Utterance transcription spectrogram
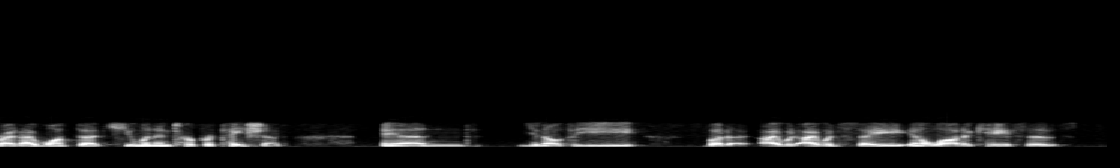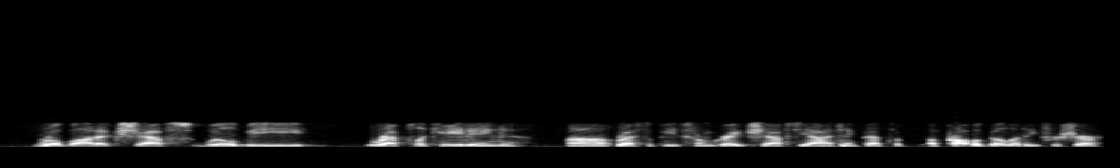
right? I want that human interpretation. And, you know, the, but I would, I would say in a lot of cases, robotic chefs will be replicating uh, recipes from great chefs. Yeah, I think that's a, a probability for sure.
